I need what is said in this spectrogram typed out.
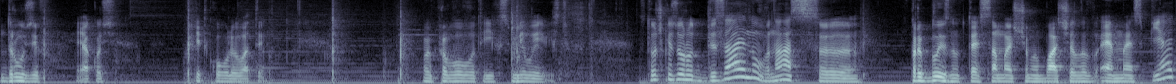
друзів якось підколювати, випробовувати їх сміливість. З точки зору дизайну, в нас е, приблизно те саме, що ми бачили в MS5.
